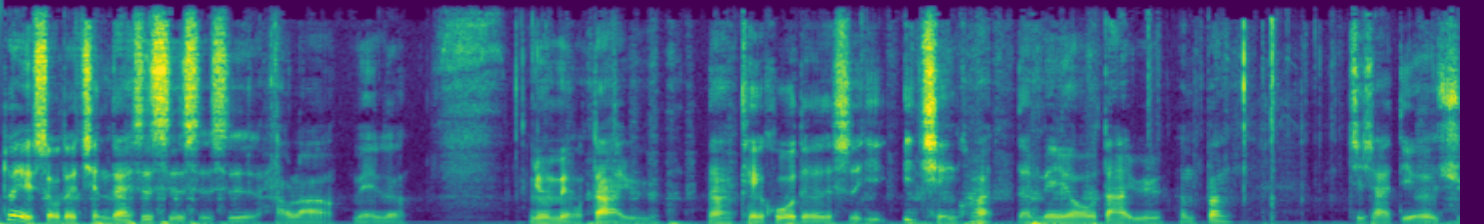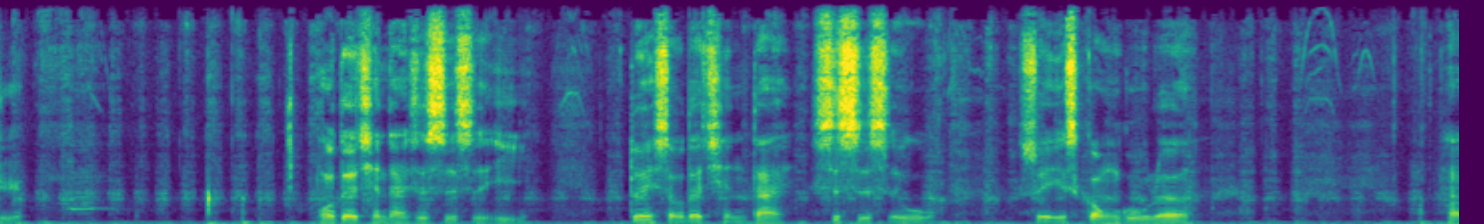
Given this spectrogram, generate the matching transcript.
对手的钱袋是四十四，好啦，没了。因为没有大鱼，那可以获得的是一一千块，但没有大鱼，很棒。接下来第二局，我的钱袋是四十一，对手的钱袋是四十五，所以是共估了。好，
